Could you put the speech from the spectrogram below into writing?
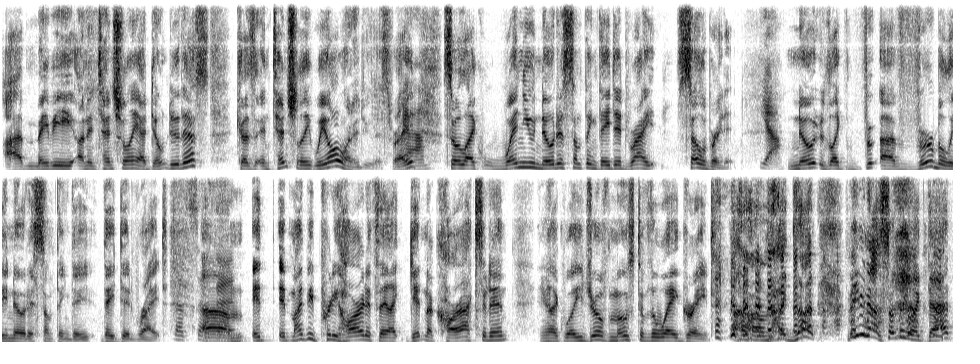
I, maybe unintentionally, I don't do this because intentionally, we all want to do this, right? Yeah. So, like, when you notice something they did right, celebrate it. Yeah. Note, like, uh, verbally notice something they, they did right. Um, That's so good. It, it might be pretty hard if they like get in a car accident and you're like, well, you drove most of the way great. um, like, not maybe not something like that,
